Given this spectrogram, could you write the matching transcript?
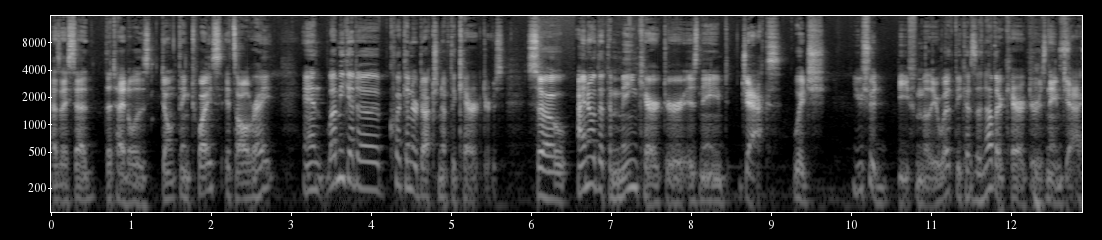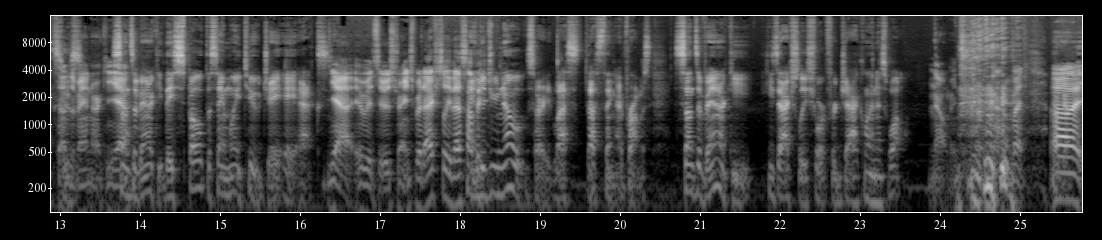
As I said, the title is Don't Think Twice, It's All Right. And let me get a quick introduction of the characters. So I know that the main character is named Jax, which you should be familiar with because another character is named Jax. Sons of Anarchy, yeah. Sons of Anarchy. They spell it the same way too, J A X. yeah, it was it was strange, but actually that's not And the did you know? Sorry, last last thing I promise. Sons of Anarchy. He's actually short for Jacqueline as well. No, not. But uh,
